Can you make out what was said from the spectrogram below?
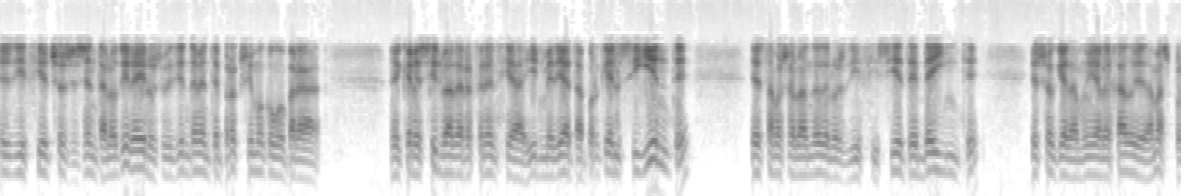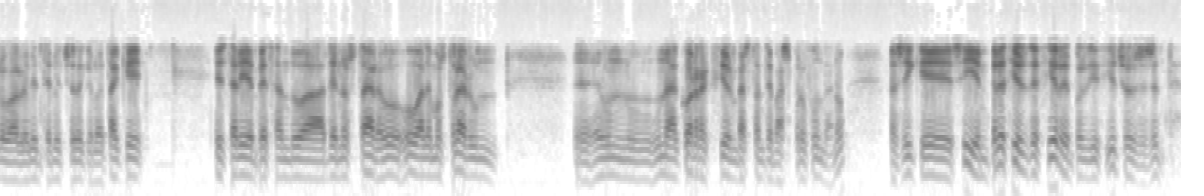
es 18.60. Lo tiene ahí lo suficientemente próximo como para eh, que le sirva de referencia inmediata, porque el siguiente, ya estamos hablando de los 17.20, eso queda muy alejado y además probablemente el hecho de que lo ataque estaría empezando a denostar o, a demostrar eh, un, una corrección bastante más profunda, ¿no? Así que sí, en precios de cierre, pues 18.60.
